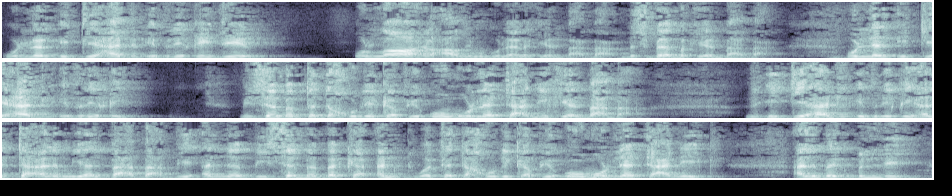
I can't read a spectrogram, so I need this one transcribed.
ولا الاتحاد الإفريقي يدير؟ والله العظيم نقولها لك يا البعبع بسببك يا البعبع ولا الاتحاد الإفريقي بسبب تدخلك في أمور لا تعنيك يا البعبع الاتحاد الإفريقي هل تعلم يا البعبع بأن بسببك أنت وتدخلك في أمور لا تعنيك؟ بالك باللي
